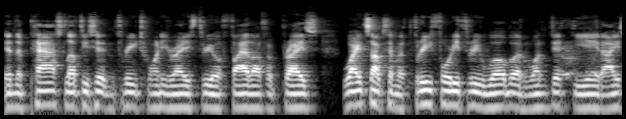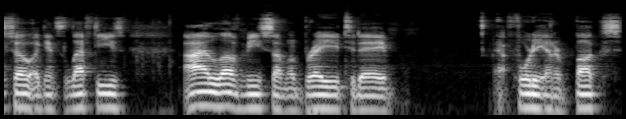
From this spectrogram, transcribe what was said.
in the past, lefties hitting 320, righties 305 off of Price. White Sox have a 343 Woba and 158 ISO against lefties. I love me some Abreu today at 4,800 bucks.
